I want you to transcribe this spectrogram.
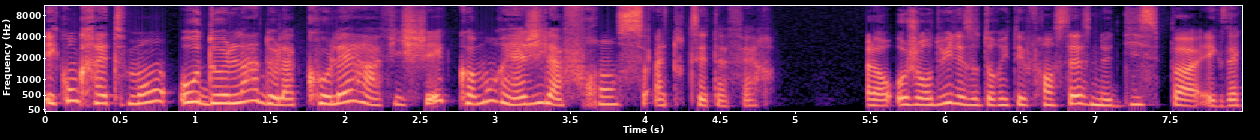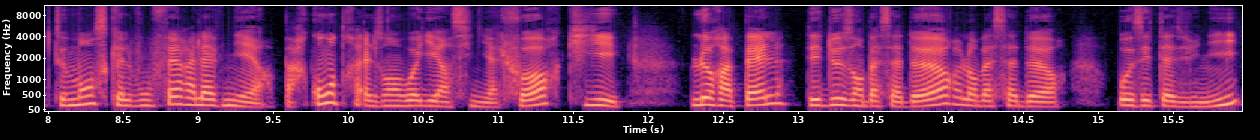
Et concrètement, au-delà de la colère affichée, comment réagit la France à toute cette affaire? Alors aujourd'hui, les autorités françaises ne disent pas exactement ce qu'elles vont faire à l'avenir. Par contre, elles ont envoyé un signal fort qui est le rappel des deux ambassadeurs, l'ambassadeur aux États-Unis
